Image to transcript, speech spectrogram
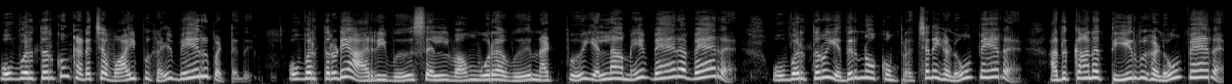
ஒவ்வொருத்தருக்கும் கிடைச்ச வாய்ப்புகள் வேறுபட்டது. ஒவ்வொருத்தருடைய அறிவு செல்வம் உறவு நட்பு எல்லாமே வேற வேற. ஒவ்வொருத்தரும் எதிர்நோக்கும் பிரச்சனைகளும் வேற. அதுக்கான தீர்வுகளும் வேற.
